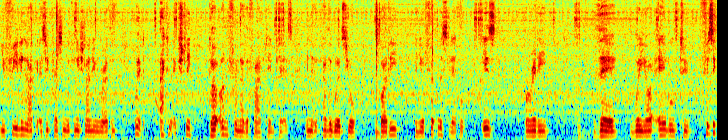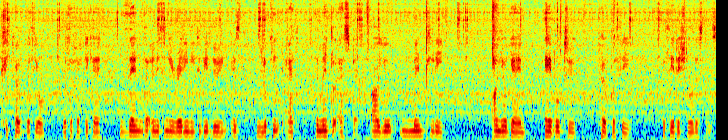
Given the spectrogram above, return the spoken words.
you're feeling like as you're crossing the finish line in your marathon, wait, I can actually go on for another 5 10 Ks. In other words, your body and your fitness level is already there where you're able to physically cope with your with the 50k then the only thing you really need to be doing is looking at the mental aspect. Are you mentally on your game able to cope with the with the additional distance?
